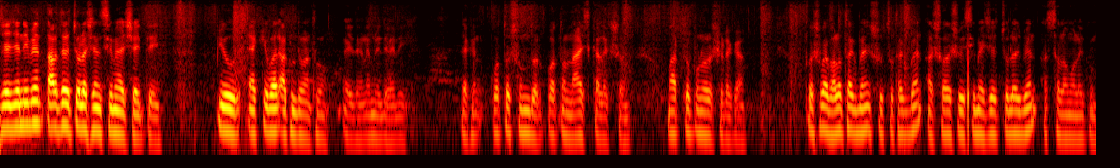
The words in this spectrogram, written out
যে যে নেবেন তাড়াতাড়ি চলে আসেন সিমের সাইতে পিওর একেবারে আকুল মাথো এই দেখেন, এমনি দেখে দেখেন, কত সুন্দর, কত নাইস কালেকশন মাত্র পনেরোশো টাকা। তো সবাই ভালো থাকবেন, সুস্থ থাকবেন, আর সরাসরি সিমে এসে চলে আসবেন। আসসালামু আলাইকুম।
